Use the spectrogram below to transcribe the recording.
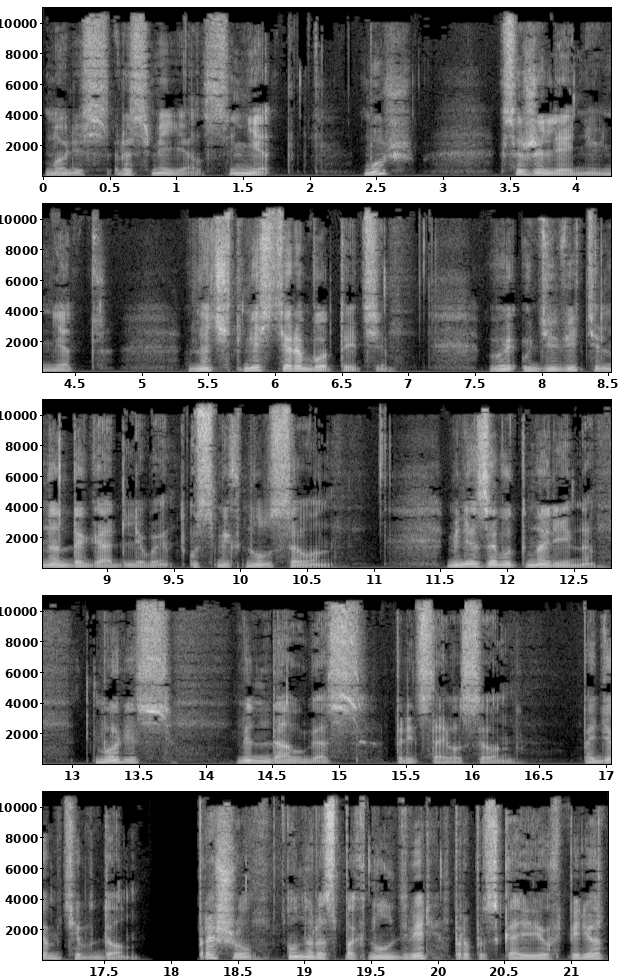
Моррис рассмеялся. «Нет». «Муж?» К сожалению, нет. Значит, вместе работаете. Вы удивительно догадливы, усмехнулся он. Меня зовут Марина. Морис Миндаугас, представился он. Пойдемте в дом. Прошу. Он распахнул дверь, пропуская ее вперед,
